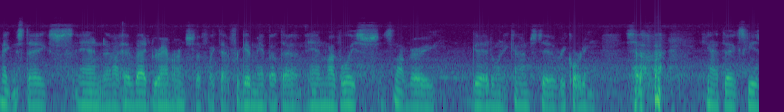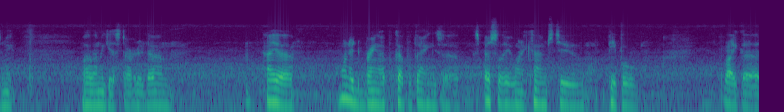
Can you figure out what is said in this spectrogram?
make mistakes and I have bad grammar and stuff like that, forgive me about that. And my voice is not very good when it comes to recording, so you have to excuse me. Well, let me get started. Um, I uh, wanted to bring up a couple things, uh, especially when it comes to people like uh,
